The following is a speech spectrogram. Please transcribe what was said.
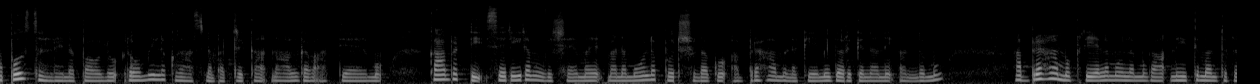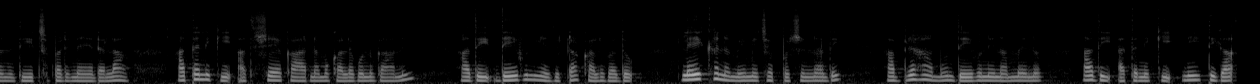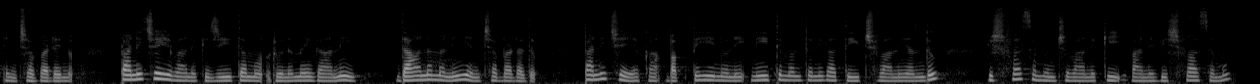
అపోస్తులైన పౌలు రోమీలకు రాసిన పత్రిక నాలుగవ అధ్యాయము. కాబట్టి శరీరము విషయమై మన మూల పురుషులకు అబ్రహామునకేమి దొరికినని అందుము? అబ్రహాము క్రియల మూలముగా నీతిమంతుడని తీర్చబడిన ఎడల అతనికి అతిశయ కారణము కలుగును గాని అది దేవుని ఎదుట కలుగదు. లేఖనమేమి చెప్పుచున్నది? అబ్రహాము దేవుని నమ్మెను అది అతనికి నీతిగా ఎంచబడెను. పనిచేయవానికి జీతము రుణమే గాని దానమని ఎంచబడదు. పని చేయక భక్తిహీనుని నీతిమంతునిగా తీర్చువాని అందు విశ్వాసముంచువానికి వాని విశ్వాసము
